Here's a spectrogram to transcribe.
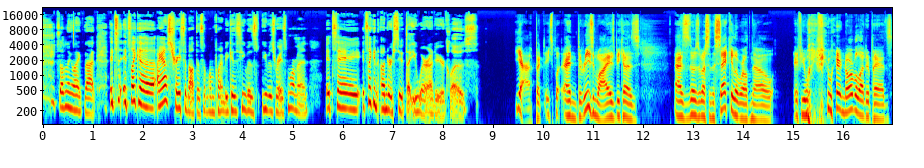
something like that. It's it's like a. I asked Trace about this at one point because he was he was raised Mormon. It's a it's like an undersuit that you wear under your clothes. Yeah, but expl- and the reason why is because, as those of us in the secular world know, if you if you wear normal underpants,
